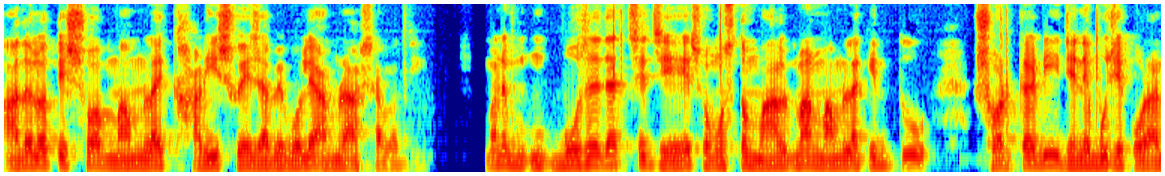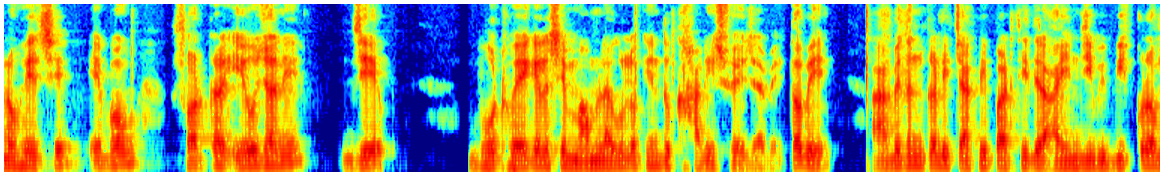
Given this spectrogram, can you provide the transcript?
আদালতে সব মামলায় খারিজ হয়ে যাবে বলে আমরা আশাবাদী। মানে বোঝা যাচ্ছে যে সমস্ত মাল মামলা কিন্তু সরকারি জেনে বুঝে করানো হয়েছে এবং সরকার এও জানে যে ভোট হয়ে গেলে সে মামলাগুলো কিন্তু খারিজ হয়ে যাবে। তবে আবেদনকারী চাকরি প্রার্থীদের আইনজীবী বিক্রম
